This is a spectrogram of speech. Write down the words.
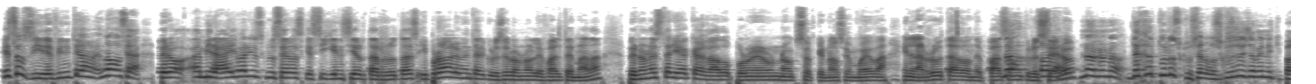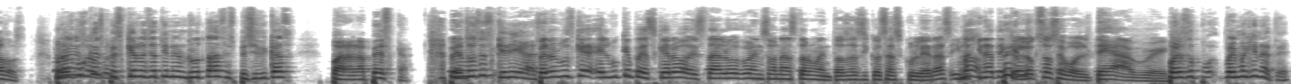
Eso sí, definitivamente. No, o sea, pero ah, mira, hay varios cruceros que siguen ciertas rutas y probablemente al crucero no le falte nada, pero no estaría cagado poner un Oxxo que no se mueva en la ruta donde pasa no, un crucero. ahora, no, no, no. Deja tú los cruceros. Los cruceros ya vienen equipados. Por los buques pero- pesqueros ya tienen rutas específicas para la pesca. Pero- Entonces, ¿qué digas? Pero el buque, el buque pesquero está luego en zonas tormentosas y cosas culeras. Imagínate pero- que el Oxxo se voltea, güey. Por eso, pu- pues imagínate.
